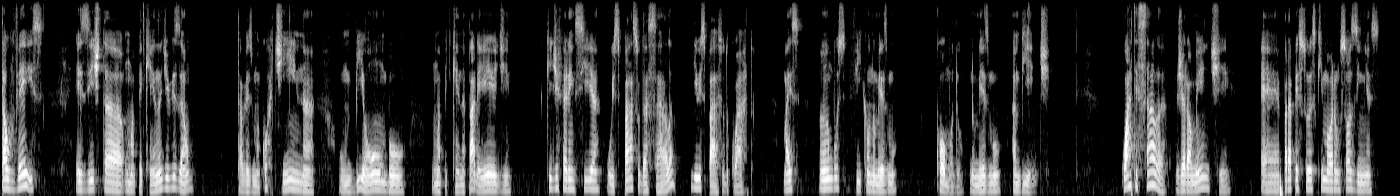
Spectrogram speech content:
Talvez exista uma pequena divisão, talvez uma cortina, um biombo, uma pequena parede, que diferencia o espaço da sala e o espaço do quarto, mas ambos ficam no mesmo cômodo, no mesmo ambiente. Quarto e sala, geralmente, é para pessoas que moram sozinhas,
